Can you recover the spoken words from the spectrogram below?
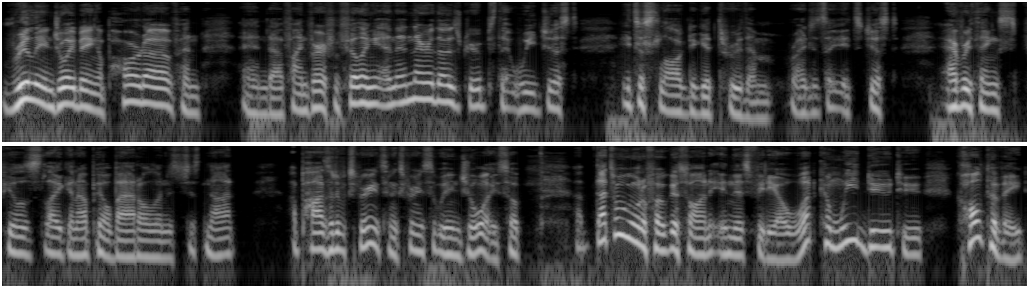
really enjoy being a part of and, and uh, find very fulfilling. And then there are those groups that we just, it's a slog to get through them, right? It's, it's just, everything feels like an uphill battle and it's just not a positive experience, an experience that we enjoy. So uh, that's what we want to focus on in this video. What can we do to cultivate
